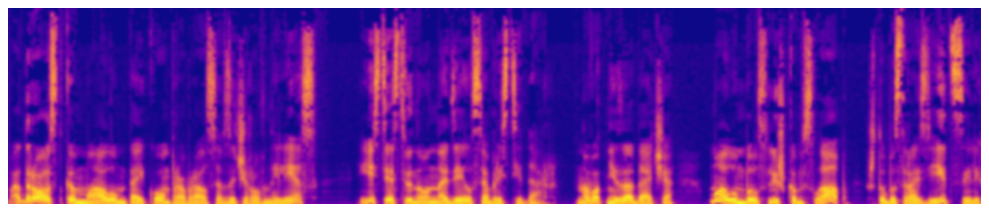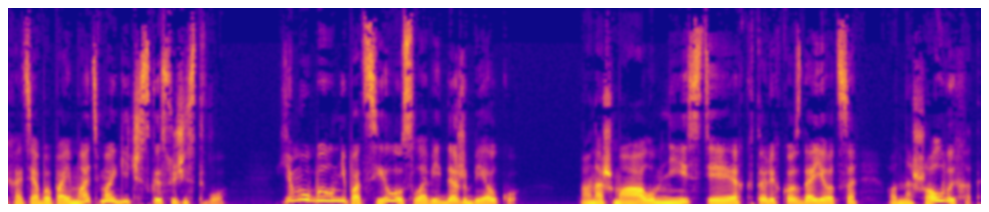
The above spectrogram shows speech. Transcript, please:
Подростком Малум тайком пробрался в зачарованный лес — Естественно, он надеялся обрести дар. Но вот незадача. Малум был слишком слаб, чтобы сразиться или хотя бы поймать магическое существо. Ему было не под силу словить даже белку. А наш Малум не из тех, кто легко сдается. Он нашел выход.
